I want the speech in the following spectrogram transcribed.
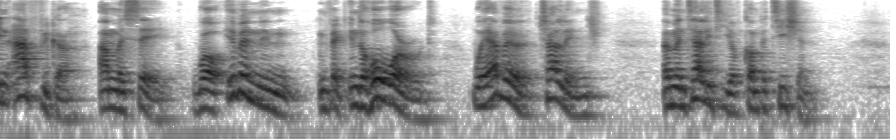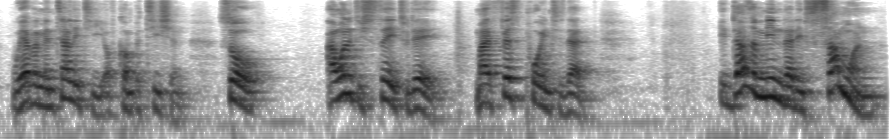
in Africa, I must say, well, even in, in fact, in the whole world, we have a challenge, a mentality of competition. We have a mentality of competition. So, I wanted to say today, my first point is that it doesn't mean that if someone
